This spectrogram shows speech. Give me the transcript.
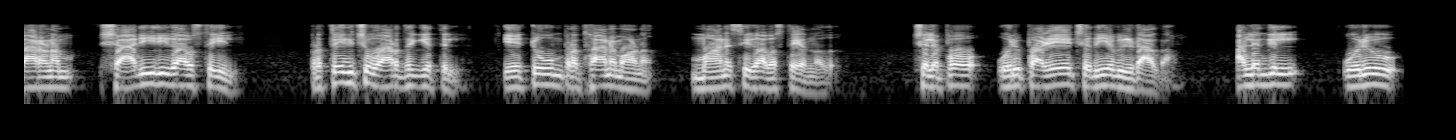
കാരണം ശാരീരികാവസ്ഥയിൽ പ്രത്യേകിച്ച് വാർദ്ധക്യത്തിൽ ഏറ്റവും പ്രധാനമാണ് മാനസികാവസ്ഥ എന്നത് ചിലപ്പോൾ ഒരു പഴയ ചെറിയ വീടാകാം അല്ലെങ്കിൽ ഒരു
